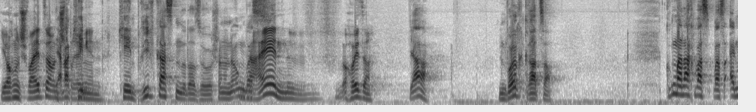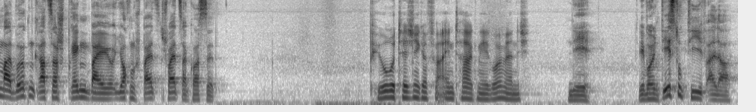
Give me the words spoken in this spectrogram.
Jochen Schweizer und ja, aber Sprengen. kein, kein Briefkasten oder so, sondern irgendwas. Nein, Häuser. Ja. Ein Wolkenkratzer. Guck mal nach, was, was einmal Wolkenkratzer sprengen bei Jochen Schweiz, Schweizer kostet. Pyrotechniker für einen Tag. Nee, wollen wir ja nicht. Nee. Wir wollen destruktiv, Alter.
